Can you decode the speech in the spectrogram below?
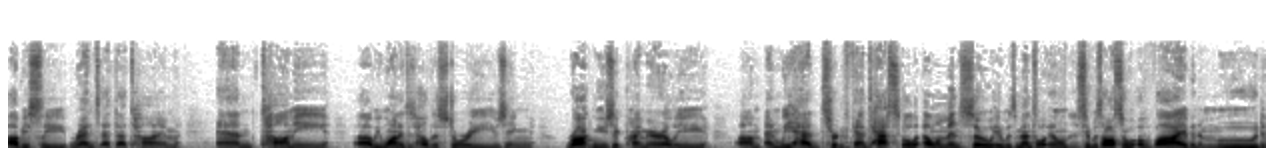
obviously Rent at that time and Tommy. Uh, we wanted to tell this story using rock music primarily. Um, and we had certain fantastical elements, so it was mental illness. It was also a vibe and a mood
